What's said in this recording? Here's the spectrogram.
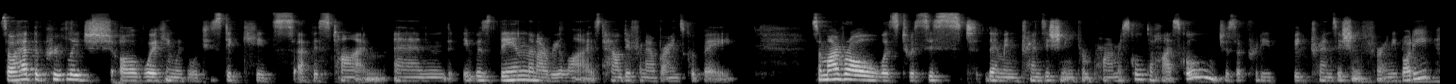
So I had the privilege of working with autistic kids at this time, and it was then that I realised how different our brains could be. So my role was to assist them in transitioning from primary school to high school, which is a pretty big transition for anybody.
